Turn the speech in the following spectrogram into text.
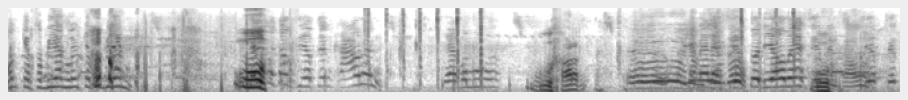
รถเก็บเสบียงรถเก็บเสบียงโอ้ไม่ต้องเสียบเส้นขาวนั่นอย่ามารู้อู้เออเออยังไงเสียบตัวเดียวไหมเสียบอู้เส้นขาวเสียบเส้น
